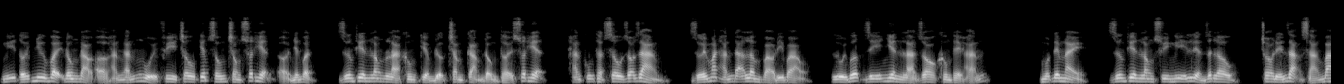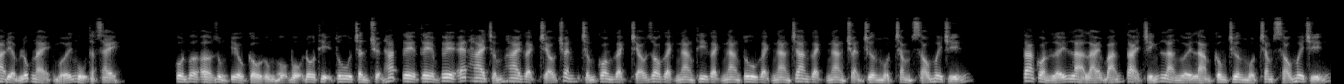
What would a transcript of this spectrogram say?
Nghĩ tới như vậy đông đảo ở hắn ngắn ngủi phi châu tiếp sống trong xuất hiện ở nhân vật, dương thiên long là không kiềm được trăm cảm đồng thời xuất hiện, hắn cũng thật sâu rõ ràng, dưới mắt hắn đã lâm vào đi bảo lùi bước dĩ nhiên là do không thể hắn. Một đêm này, dương thiên long suy nghĩ liền rất lâu, cho đến dạng sáng ba điểm lúc này mới ngủ thật say. Côn vợ ở dùng tiểu cầu ủng hộ bộ đô thị tu chân truyện https 2 2 gạch chéo chen com gạch chéo do gạch ngang thi gạch ngang tu gạch ngang trang gạch ngang chuyển chương 169. Ta còn lấy là lái bán tài chính là người làm công chương 169,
